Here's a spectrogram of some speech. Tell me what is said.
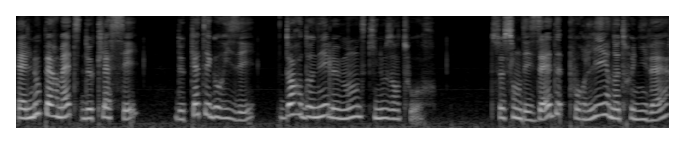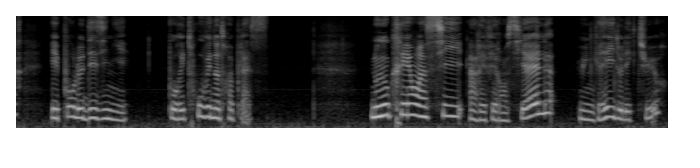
Elles nous permettent de classer, de catégoriser, d'ordonner le monde qui nous entoure. Ce sont des aides pour lire notre univers et pour le désigner, pour y trouver notre place. Nous nous créons ainsi un référentiel, une grille de lecture.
